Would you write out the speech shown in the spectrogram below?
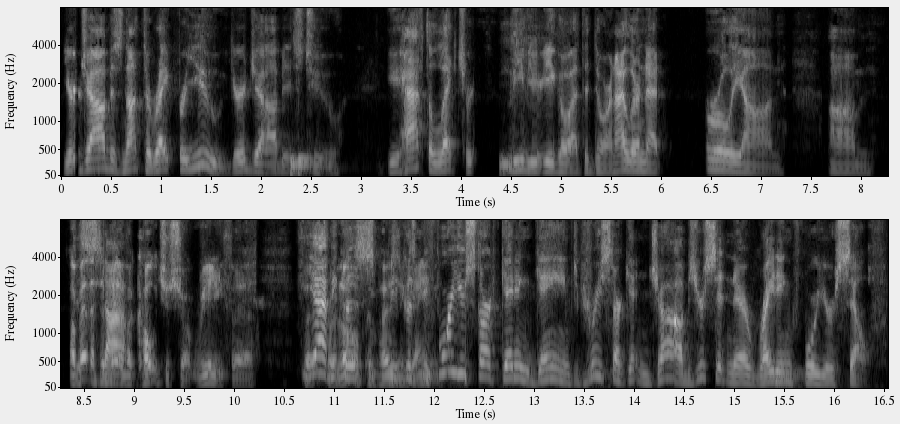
your job is not to write for you. Your job is to you have to let your leave your ego at the door, and I learned that early on. Um, I bet that's a bit of a culture shock, really, for for, yeah, for because, because gaming. before you start getting games, before you start getting jobs, you're sitting there writing for yourself.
